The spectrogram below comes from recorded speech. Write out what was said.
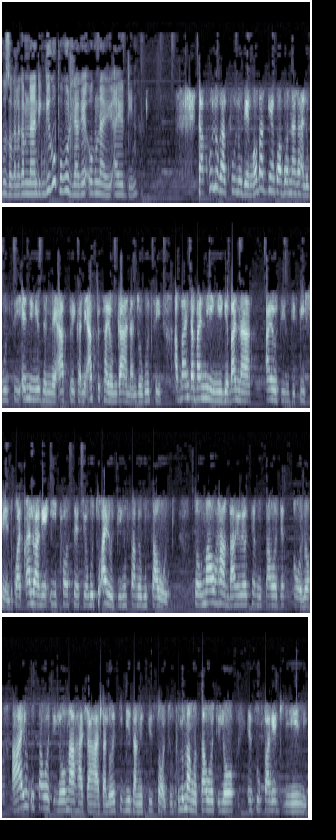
Kuzokala kamnandi. Ngikuphi ukudla-ke okunayo i-iodine? Kakhulu kakhulu ke ngoba kuke kwabonakala ukuthi eningizimu ne-Africa ne-Africa yonkana nje ukuthi abantu abaningi ke bana iodine deficient kwaqalwa ke i-process yokuthi u-iodine ufakwe kusawoti so uma uhamba-ke uyothenga usawoti esitolo hhayi usawoti lo mahahlahahla lo esibiza nge-sea salt ukhuluma ngosawoti lo esiwufaka ekudleni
